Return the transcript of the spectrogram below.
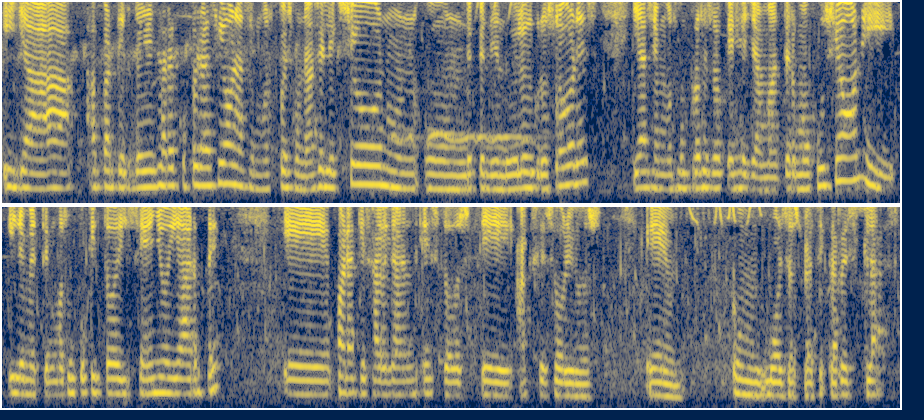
y ya a partir de esa recuperación hacemos pues una selección, un, dependiendo de los grosores y hacemos un proceso que se llama termofusión y, le metemos un poquito de diseño y arte eh, para que salgan estos eh, accesorios eh, con bolsas plásticas recicladas.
